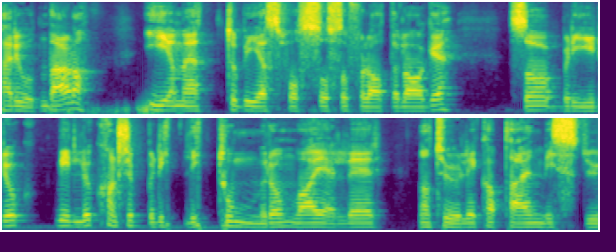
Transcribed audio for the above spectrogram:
perioden der, da i og med at Tobias Foss også forlater laget, så blir det jo, ville det jo kanskje blitt litt tomrom hva gjelder naturlig kaptein hvis du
